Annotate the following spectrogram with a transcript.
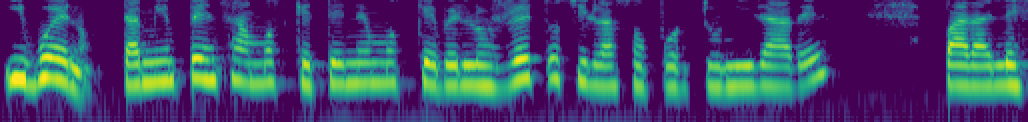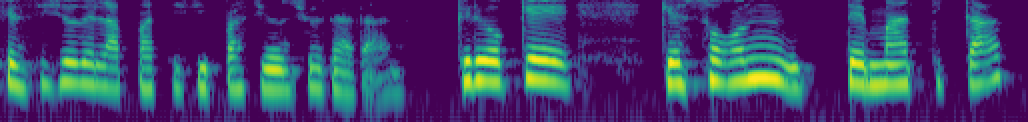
Y bueno, también pensamos que tenemos que ver los retos y las oportunidades para el ejercicio de la participación ciudadana. Creo que, que son temáticas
